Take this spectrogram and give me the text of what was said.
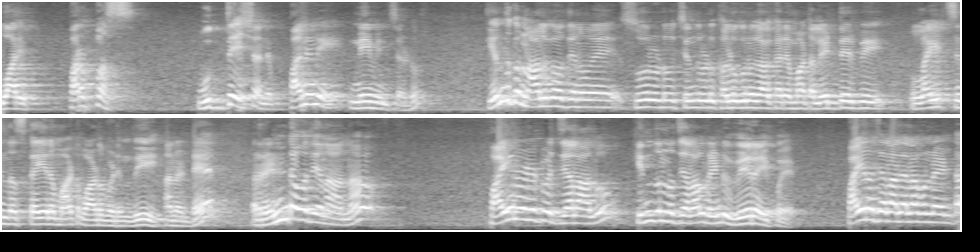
వారి పర్పస్ ఉద్దేశాన్ని పనిని నియమించాడు. ఎందుకు నాలుగవ దినమే సూర్యుడు చంద్రుడు కలుగునుగాక అనే మాట let there be lights in the sky అనే మాట వాడబడింది అని అంటే రెండవ దినాన పైన ఉన్నటువంటి జలాలు కిందన్న జలాలు రెండు వేరైపోయాయి. పైన జలాలు ఎలా ఉన్నాయంట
